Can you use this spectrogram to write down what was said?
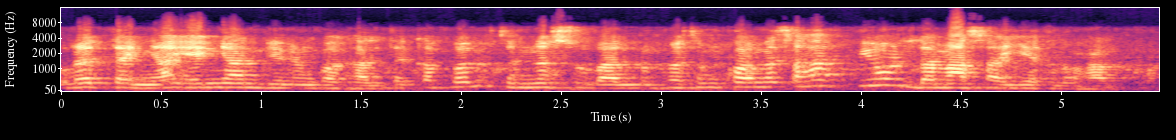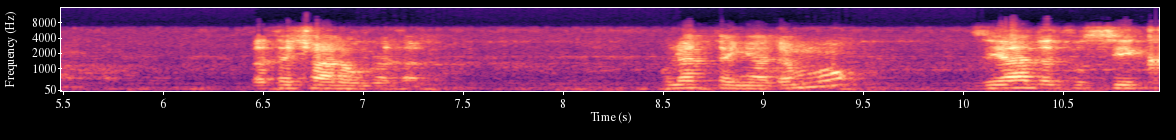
ሁለተኛ የእኛን ዲን እንኳ ካልተቀበሉት እነሱ ባሉበት እንኳ መጽሐፍ ቢሆን ለማሳየት ነው ሐቁ። በተቻለው መጠን። ሁለተኛ ደግሞ زيادة ثقة።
